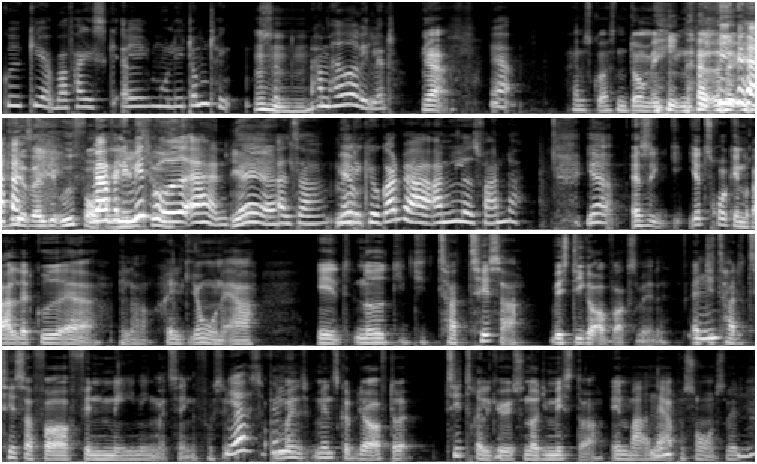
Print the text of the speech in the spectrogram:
Gud giver mig faktisk alle mulige dumme ting. Mm-hmm. Så ham hader vi lidt. Ja. Ja. Han er sgu også en dum en, der Ja. giver os alle de I udfordringer. hvert fald i mit hoved er han. Ja, ja. Altså, men Ja. det kan jo godt være anderledes for andre. Ja, altså, jeg tror generelt, at Gud er, eller religion er, et, noget, de, de tager til sig, hvis de ikke er opvokset med det. At mm. de Mm. tager det til sig for at finde mening med ting, for eksempel. Ja, selvfølgelig. Men, mennesker bliver ofte tit religiøse, når de mister en meget nær Mm. person. Sådan lidt. Mm.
